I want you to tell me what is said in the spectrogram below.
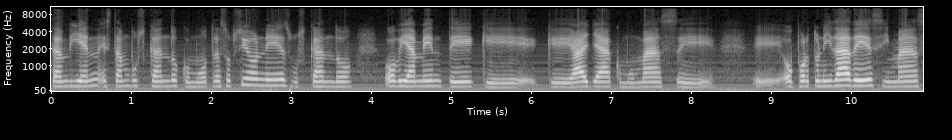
también están buscando como otras opciones buscando obviamente que, que haya como más eh, eh, oportunidades y más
